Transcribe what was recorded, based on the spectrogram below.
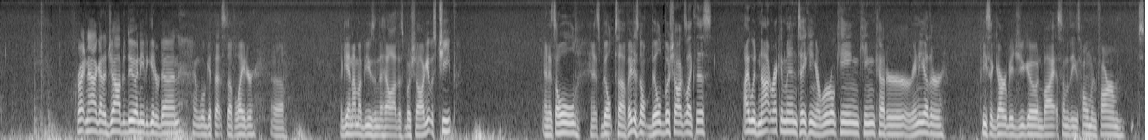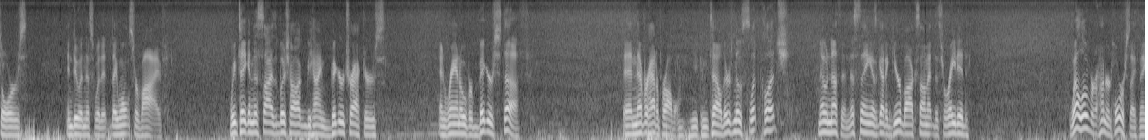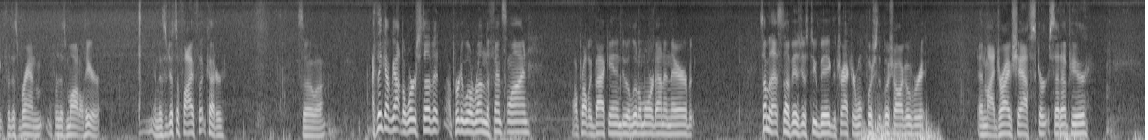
right now I got a job to do I need to get her done and we'll get that stuff later uh, again I'm abusing the hell out of this bush hog it was cheap and it's old and it's built tough they just don't build bush hogs like this I would not recommend taking a Rural King, King Kutter, or any other piece of garbage you go and buy at some of these home and farm stores and doing this with it. They won't survive. We've taken this size bush hog behind bigger tractors and ran over bigger stuff and never had a problem. You can tell there's no slip clutch, no nothing. This thing has got a gearbox on it that's rated well over 100 horse, I think, for this brand, for this model here. And this is just a five foot cutter. So, uh, I think I've got the worst of it. I pretty well run the fence line. I'll probably back in and do a little more down in there, but some of that stuff is just too big. The tractor won't push the bush hog over it. And my drive shaft skirt set up here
